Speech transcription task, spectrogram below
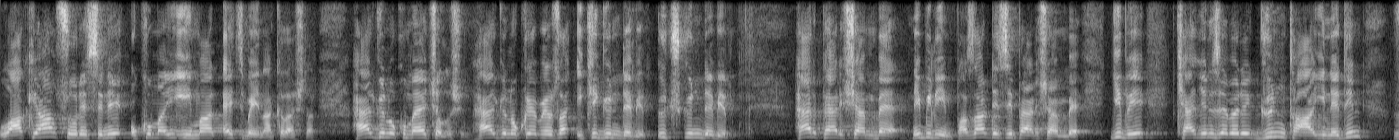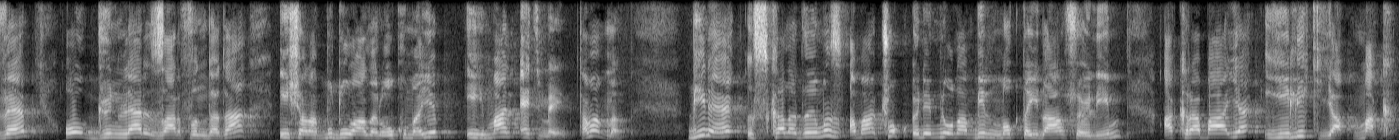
Vakıa suresini okumayı ihmal etmeyin arkadaşlar. Her gün okumaya çalışın. Her gün okuyamıyorsa iki günde bir, üç günde bir her perşembe, ne bileyim pazartesi perşembe gibi kendinize böyle gün tayin edin ve o günler zarfında da inşallah bu duaları okumayı ihmal etmeyin. Tamam mı? Yine ıskaladığımız ama çok önemli olan bir noktayı daha söyleyeyim. Akrabaya iyilik yapmak.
